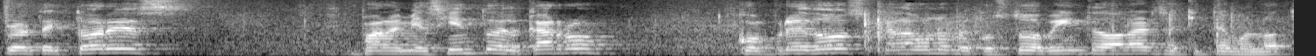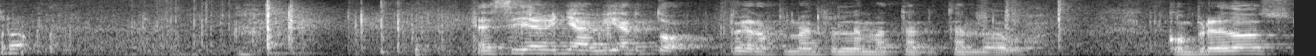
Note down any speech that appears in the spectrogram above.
Protectores para mi asiento del carro. Compré dos, cada uno me costó 20 dólares. Aquí tengo el otro. Este ya venía abierto, pero no hay problema, tan, tan nuevo. Compré dos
